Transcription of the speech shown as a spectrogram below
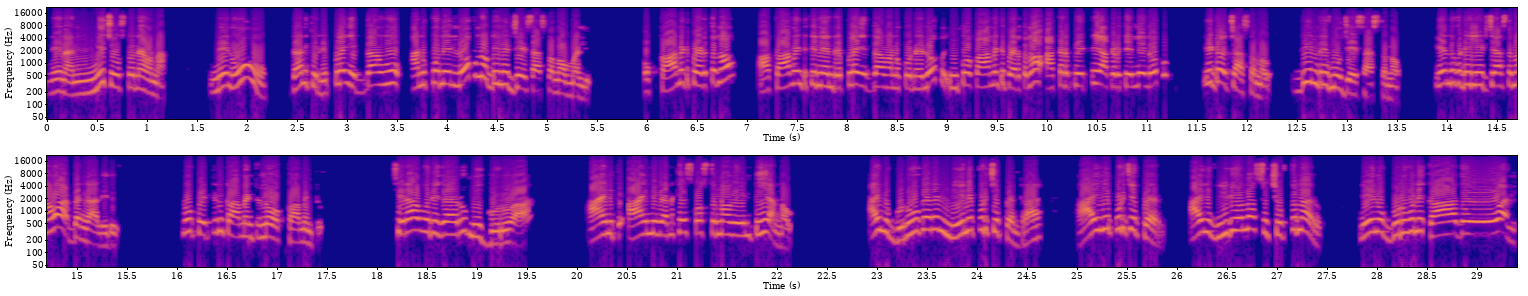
నేను అన్నీ చూస్తూనే ఉన్నా. నేను దానికి రిప్లై ఇద్దాము అనుకునే లోపు నువ్వు డిలీట్ చేసేస్తున్నావు మళ్ళీ. ఒక కామెంట్ పెడుతున్నావు ఆ కామెంట్కి నేను రిప్లై ఇద్దాం అనుకునే లోపు ఇంకో కామెంట్ పెడుతున్నావు అక్కడ పెట్టి అక్కడికి వెళ్ళే లోపు ఇటు వచ్చేస్తున్నావు. దీన్ని రిమూవ్ చేసేస్తున్నావు. ఎందుకు డిలీట్ చేస్తున్నావో అర్థం కాలేదు. నువ్వు పెట్టిన కామెంట్లో ఒక కామెంట్ చిరావురి గారు మీ గురువా? ఆయనకి ఆయన్ని వెనకేసుకొస్తున్నావు ఏంటి అన్నావు. ఆయన గురువు గారని నేను ఎప్పుడు చెప్పాను రా ఆయన ఎప్పుడు చెప్పారు? ఆయన వీడియోలో అసలు చెప్తున్నారు. నేను గురువుని కాదు అని.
